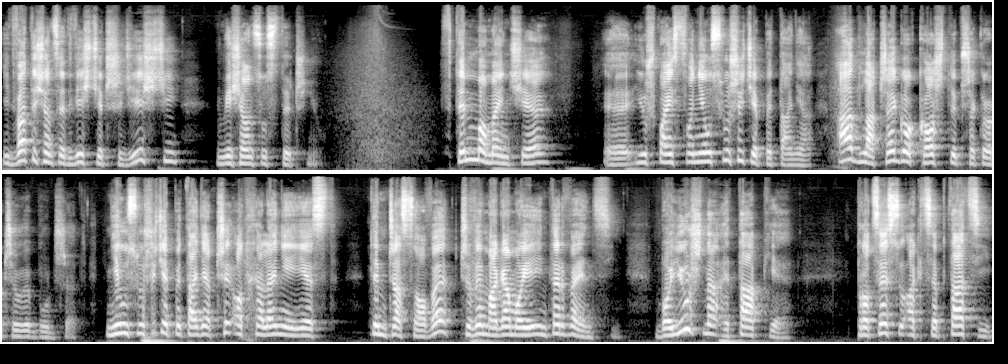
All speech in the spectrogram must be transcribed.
i 2230 w miesiącu styczniu. W tym momencie e, już Państwo nie usłyszycie pytania, a dlaczego koszty przekroczyły budżet? Nie usłyszycie pytania, czy odchylenie jest tymczasowe, czy wymaga mojej interwencji, bo już na etapie procesu akceptacji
